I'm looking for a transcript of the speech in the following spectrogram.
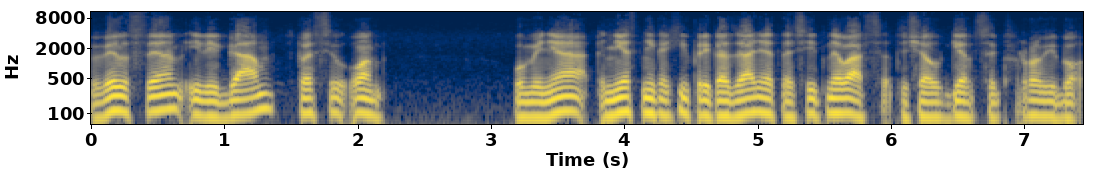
Вилсен или Гам?» — спросил он. «У меня нет никаких приказаний относительно вас», — отвечал герцог Ровиго.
